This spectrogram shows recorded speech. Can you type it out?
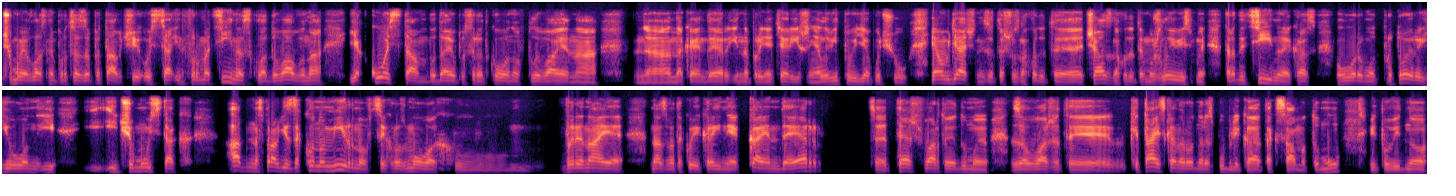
чому я власне про це запитав. Чи ось ця інформаційна складова вона якось там бодай опосередковано впливає на, на, на КНДР і на прийняття рішення? Але відповідь я почув. Я вам вдячний за те, що знаходите час, знаходите можливість. Ми традиційно якраз говоримо от про той регіон, і, і, і чомусь так, а насправді закономірно в цих розмовах виринає назва такої країни, як КНДР. Це теж варто, я думаю, зауважити. Китайська Народна Республіка так само. Тому відповідно.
